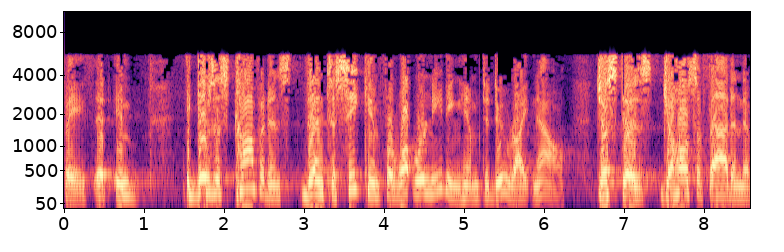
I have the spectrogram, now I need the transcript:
faith. It, it gives us confidence then to seek Him for what we're needing Him to do right now. Just as Jehoshaphat and the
